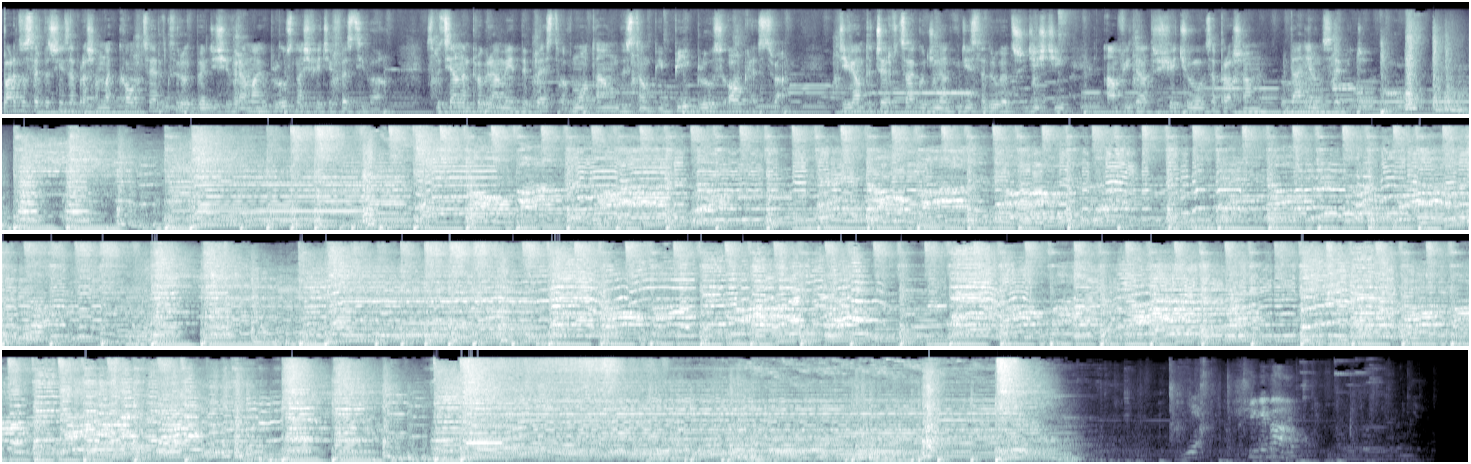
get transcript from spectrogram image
Bardzo serdecznie zapraszam na koncert, który odbędzie się w ramach Blues na świecie Festival. W specjalnym programie The Best of Motown wystąpi Big Blues Orchestra. 9 czerwca, godzina 22.30, Amfiteatr w Świeciu. Zapraszam, Daniel Nosewicz. Come.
